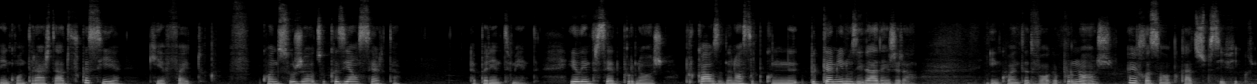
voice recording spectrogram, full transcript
em contraste à advocacia, que é feito quando surge a ocasião certa. Aparentemente, Ele intercede por nós por causa da nossa pecaminosidade em geral, enquanto advoga por nós em relação a pecados específicos.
